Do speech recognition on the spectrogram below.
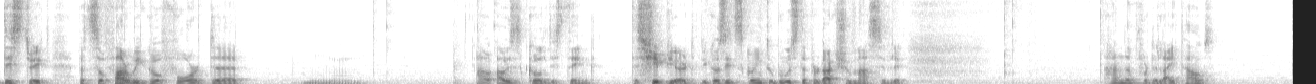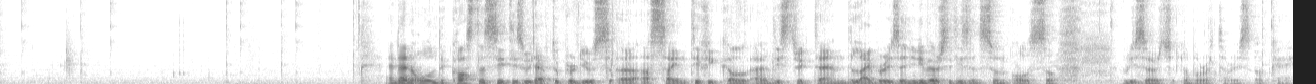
district, but so far we go for the mm, how, how is it called this thing? The shipyard because it's going to boost the production massively. Handan for the lighthouse. And then all the coastal cities will have to produce uh, a scientific uh, district and libraries and universities and soon also research laboratories. Okay.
